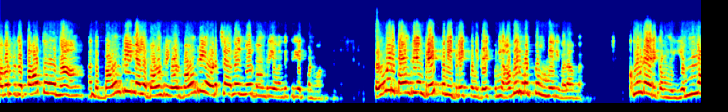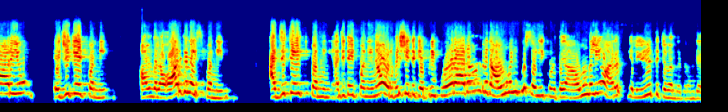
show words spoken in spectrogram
அவருக்கு பார்த்தோம்னா அந்த பவுண்டரி மேல பவுண்டரி ஒரு பவுண்டரியை உடைச்சாருன்னா இன்னொரு பவுண்டரியை வந்து கிரியேட் பண்ணுவாங்க. ஒவ்வொரு பவுண்டரியும் பிரேக் பண்ணி பிரேக் பண்ணி பிரேக் பண்ணி அவர் மட்டும் முன்னேறி வராம கூட இருக்கவங்க எல்லாரையும் எஜுகேட் பண்ணி அவங்கள ஆர்கனைஸ் பண்ணி அஜிடேட் பண்ணி அஜிடேட் பண்ணினா ஒரு விஷயத்துக்கு எப்படி போராடணும்ன்றது அவங்களுக்கும் சொல்லி கொடுத்து அவங்களையும் அரசியல் இழுத்துட்டு வந்தது வந்து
